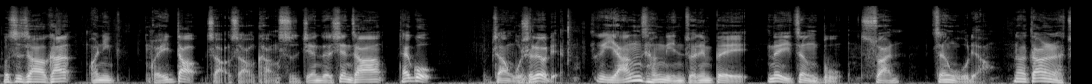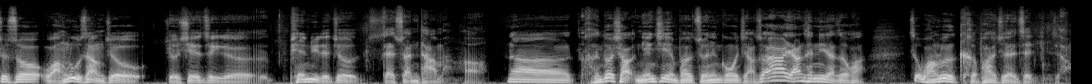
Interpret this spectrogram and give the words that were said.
我是赵少康，欢迎回到赵少康时间的现场。台股涨五十六点，这个杨丞琳昨天被内政部酸，真无聊。那当然了，就是说网络上就有些这个偏绿的就在酸他嘛。啊，那很多小年轻人朋友昨天跟我讲说啊，杨丞琳讲这话，这网络的可怕就在这里，你知道吗？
